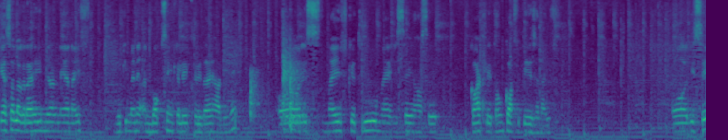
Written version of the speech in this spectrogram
कैसा लग रहा है ये मेरा नया नाइफ़ जो कि मैंने अनबॉक्सिंग के लिए ख़रीदा है हाल ही में? और इस नाइफ़ के थ्रू मैं इसे यहाँ से काट लेता हूँ। काफ़ी तेज़ है नाइफ़ और इसे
